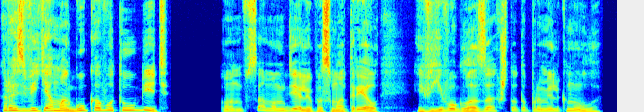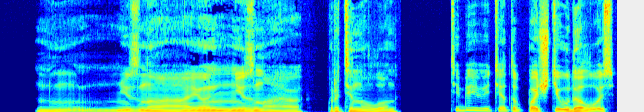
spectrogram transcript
«Разве я могу кого-то убить?» Он в самом деле посмотрел, и в его глазах что-то промелькнуло. «Ну, не знаю, не знаю», — протянул он. Тебе ведь это почти удалось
